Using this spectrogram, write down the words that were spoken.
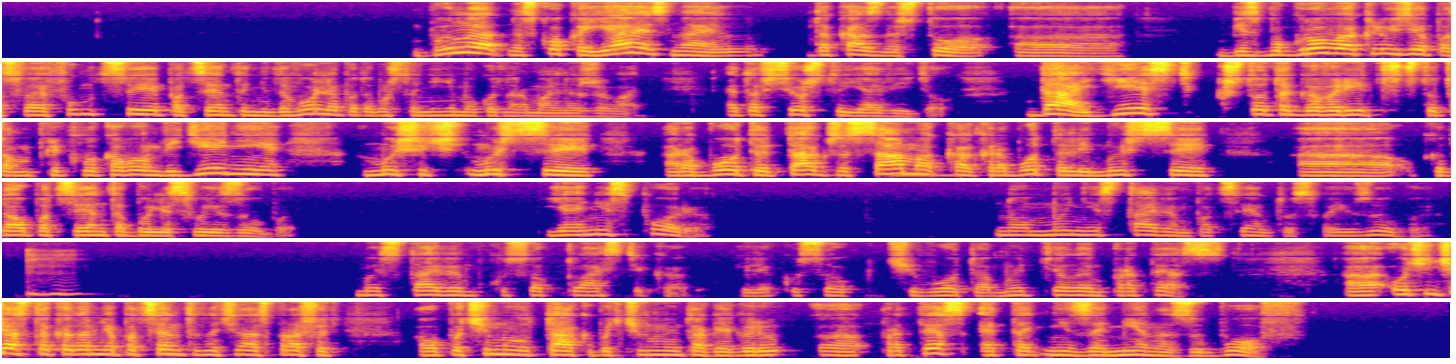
Было, насколько я знаю, доказано, что а, безбугровая окклюзия по своей функции пациенты недовольны, потому что они не могут нормально жевать. Это все, что я видел. Да, есть что-то говорит, что там при клыковом ведении мышц, мышцы работают так же само, как работали мышцы, а, когда у пациента были свои зубы. Я не спорю, но мы не ставим пациенту свои зубы. Угу. Мы ставим кусок пластика или кусок чего-то, мы делаем протез. А, очень часто, когда меня пациенты начинают спрашивать, а почему так, а почему не так? Я говорю, «Э, протез – это не замена зубов.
